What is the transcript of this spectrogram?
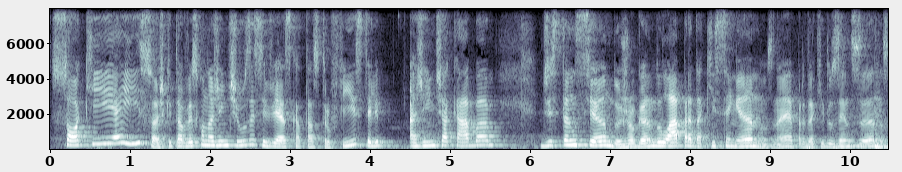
Só que é isso. Acho que talvez quando a gente usa esse viés catastrofista, ele, a gente acaba distanciando, jogando lá para daqui 100 anos, né, para daqui 200 anos.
